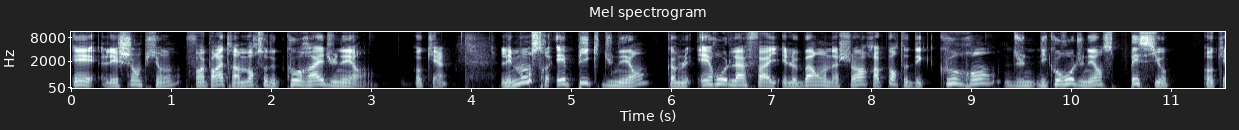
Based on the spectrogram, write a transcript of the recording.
et les champions font apparaître un morceau de corail du néant. Ok. Les monstres épiques du néant, comme le héros de la faille et le baron Nashor, rapportent des, courants des coraux du néant spéciaux. Ok.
